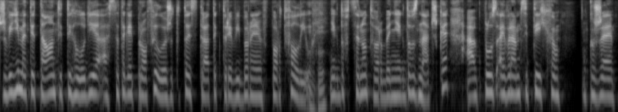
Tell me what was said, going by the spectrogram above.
že vidíme tie talenty tých ľudí a sa tak aj profiluje, že toto je stratég, ktorý je výborný v portfóliu. Uh-huh. Niekto v cenotvorbe, niekto v značke a plus aj v rámci tých akože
